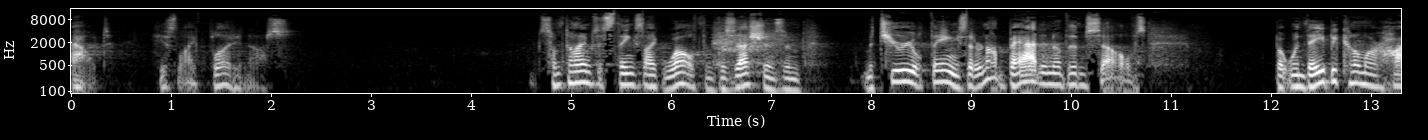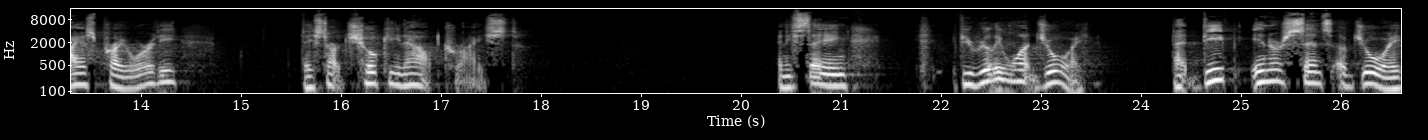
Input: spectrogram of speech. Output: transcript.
out His lifeblood in us. Sometimes it's things like wealth and possessions and material things that are not bad in of themselves. But when they become our highest priority, they start choking out Christ. And he's saying, if you really want joy, that deep inner sense of joy,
